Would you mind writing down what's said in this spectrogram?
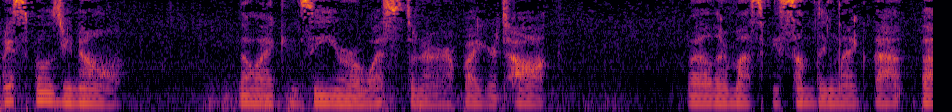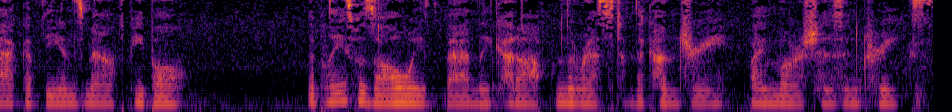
I suppose you know, though I can see you're a Westerner by your talk. Well, there must be something like that back of the Innsmouth people. The place was always badly cut off from the rest of the country by marshes and creeks,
